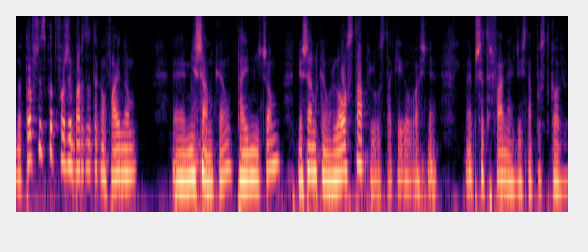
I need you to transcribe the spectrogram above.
No to wszystko tworzy bardzo taką fajną mieszankę tajemniczą, mieszankę Losta plus takiego właśnie e, przetrwania gdzieś na pustkowiu.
